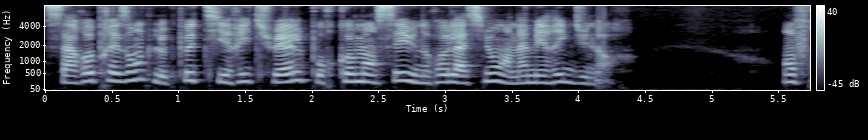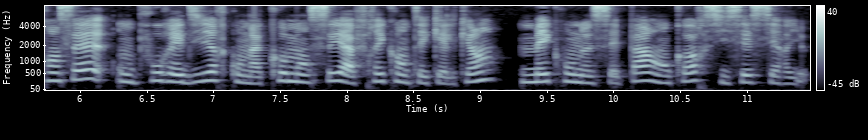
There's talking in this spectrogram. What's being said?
ça représente le petit rituel pour commencer une relation en Amérique du Nord. En français, on pourrait dire qu'on a commencé à fréquenter quelqu'un, mais qu'on ne sait pas encore si c'est sérieux.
